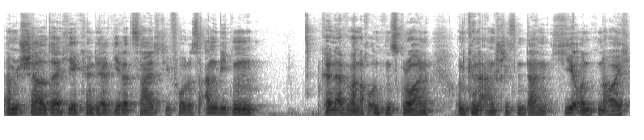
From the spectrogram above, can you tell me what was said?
ähm, Shelter. Hier könnt ihr halt jederzeit die Fotos anbieten könnt einfach mal nach unten scrollen und könnt anschließend dann hier unten euch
